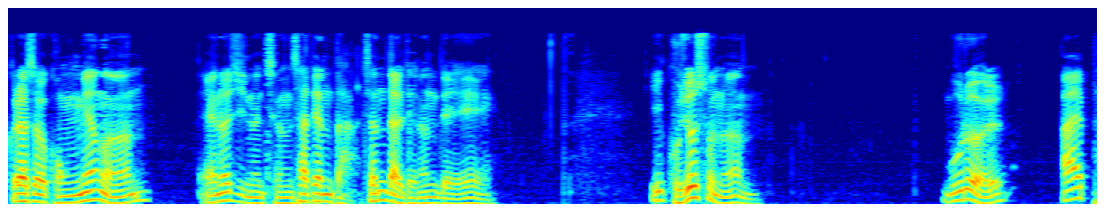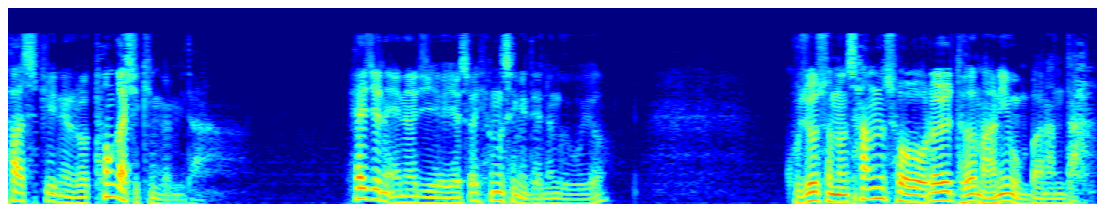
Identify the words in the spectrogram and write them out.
그래서 공명은 에너지는 전사된다, 전달되는데 이 구조수는 물을 알파 스피닝으로 통과시킨 겁니다. 회전 에너지에 의해서 형성이 되는 거고요. 구조수는 산소를 더 많이 운반한다.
